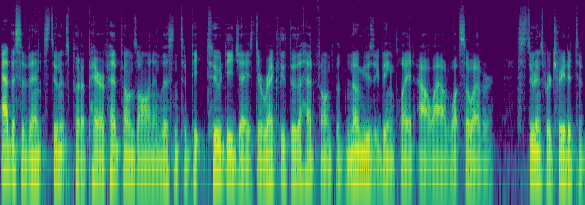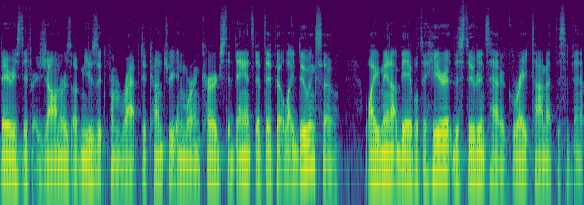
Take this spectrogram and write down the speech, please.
At this event, students put a pair of headphones on and listened to D- two DJs directly through the headphones with no music being played out loud whatsoever. Students were treated to various different genres of music from rap to country and were encouraged to dance if they felt like doing so. While you may not be able to hear it, the students had a great time at this event.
